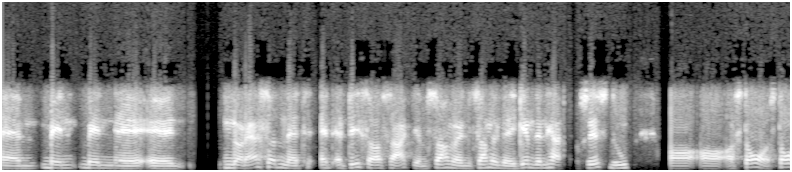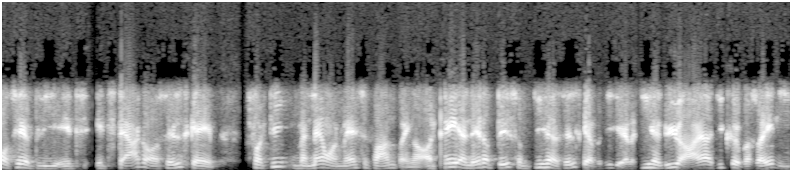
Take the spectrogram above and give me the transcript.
Øhm, men men øh, når det er sådan, at, at, at det så er sagt, jamen, så, har man, så har man været igennem den her proces nu, og, og, og står, står til at blive et, et stærkere selskab, fordi man laver en masse forandringer. Og det er netop det, som de her selskaber, de, eller de her nye ejere, de køber sig ind i.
